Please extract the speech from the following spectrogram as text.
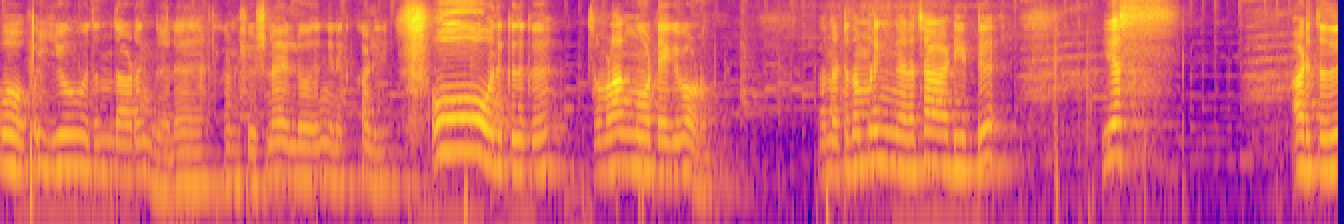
ഓ അയ്യോ ഇതെന്താടെ ഇങ്ങനെ കൺഫ്യൂഷൻ ആയല്ലോ ഇതെങ്ങനെയൊക്കെ കളി. ഓ നിൽക്ക് നിൽക്ക് നമ്മൾ അങ്ങോട്ടേക്ക് പോകണം എന്നിട്ട് നമ്മൾ ഇങ്ങനെ ചാടിയിട്ട് യെസ് അടുത്തത്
